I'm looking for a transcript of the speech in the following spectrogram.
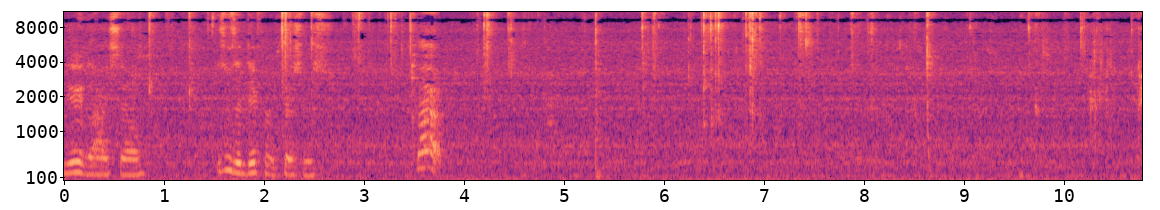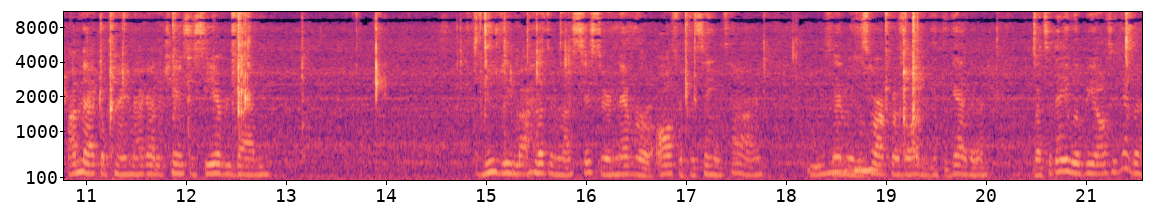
Yeah, guys, so this was a different Christmas. But I'm not complaining. I got a chance to see everybody. Usually my husband and my sister are never off at the same time. So that means it's hard for us all to get together. But today we'll be all together.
